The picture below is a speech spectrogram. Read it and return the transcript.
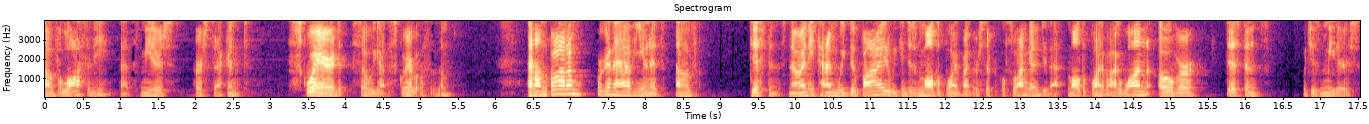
of velocity, that's meters per second, squared, so we got to square both of them. And on the bottom, we're going to have units of distance. Now, anytime we divide, we can just multiply by the reciprocal. So I'm going to do that. Multiply by 1 over distance, which is meters.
